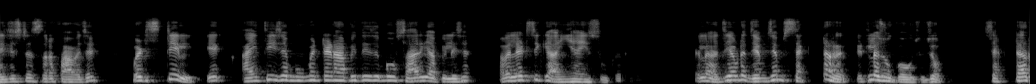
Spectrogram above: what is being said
રેઝિસ્ટન્સ તરફ આવે છે. બટ સ્ટીલ એક અહીંથી જે મુવમેન્ટ એને આપી હતી બહુ સારી આપેલી છે. હવે લેટ સી કે અહીંયા અહીં શું કરે એટલે હજી આપણે જેમ જેમ સેક્ટર એટલે જ હું કહું છું, જો સેક્ટર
